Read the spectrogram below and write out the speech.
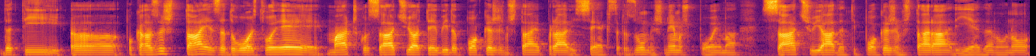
da ti uh, pokazuješ šta je zadovoljstvo, e, mačko, sad ću ja tebi da pokažem šta je pravi seks, razumeš, nemaš pojma, sad ću ja da ti pokažem šta radi jedan, ono,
